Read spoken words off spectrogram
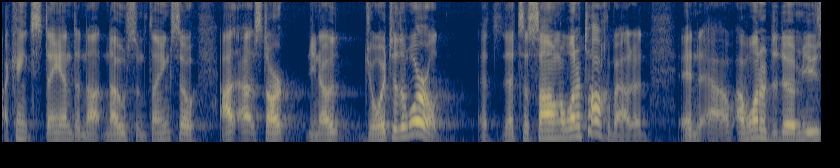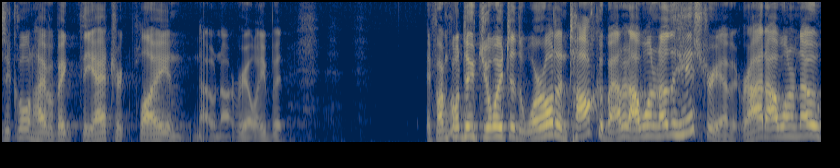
I can't stand to not know some things. So I, I start, you know, Joy to the World. That's, that's a song I want to talk about. And, and I, I wanted to do a musical and have a big theatric play. And no, not really, but if I'm going to do Joy to the World and talk about it, I want to know the history of it, right? I want to know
